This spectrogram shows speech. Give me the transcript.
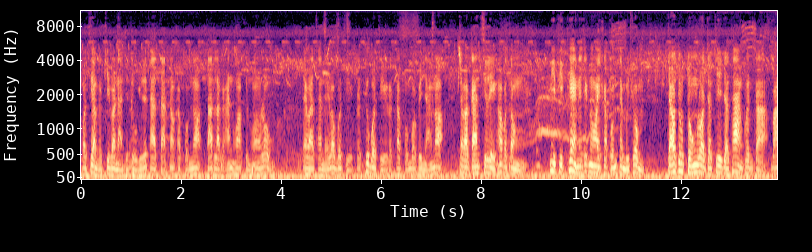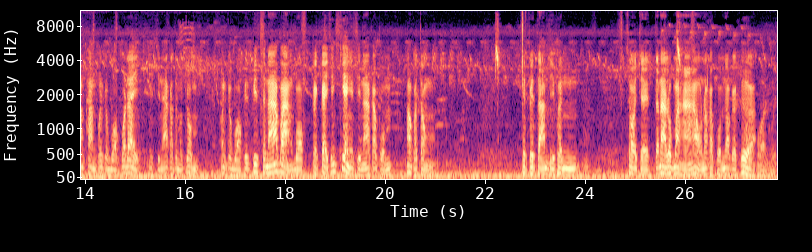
พอเที่ยงก็คิดว่าน่าจะถูกอยู่ในทาตัดเนาะครับผมเนาะตัดแล้วก็หันหัวขึ้นหัวลงแต่ว่าท่านไหนว่าบ่ถือก็คือบ่ถือแล้วครับ ผมบ่เป็นอย่างเนาะแต่ว่าการสิเลขเขาก็ต้องมีพริกแพงในจักหน่อยครับ ผมท่านผู้ชมเจ้าตรงๆรอดจากที่จะทางเพิ่อนกะบางครั้งเพิ่อนก็บอกว่าได้นี่สินะครับท่านผู้ชม เพิ่นก็บอกเป็นพิษณาบ้างบอกใกล้ๆเคียงๆอย่างสินะครับ ผมเขาก็ต้องเฮ็ดไปตามที่เพิ่นซอยใจตนาลบมาหาเฮาเนาะครับ ผมเนาะก็คือก่อนเว้ย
